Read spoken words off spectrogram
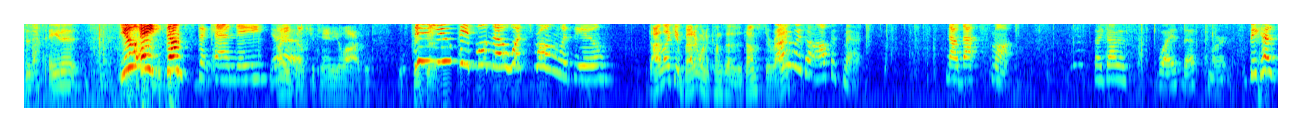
just ate it. You ate dumpster candy. Yeah. I eat dumpster candy a lot. It's it's Do good. you people know what's wrong with you? I like it better when it comes out of the dumpster, right? I right? went to Office Max. Now that's smart. I got a Why is that smart? because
